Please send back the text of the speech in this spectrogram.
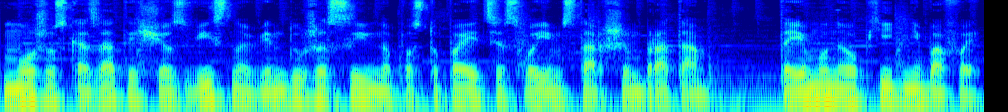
Можу сказати, що звісно він дуже сильно поступається своїм старшим братам, та йому необхідні бафи,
